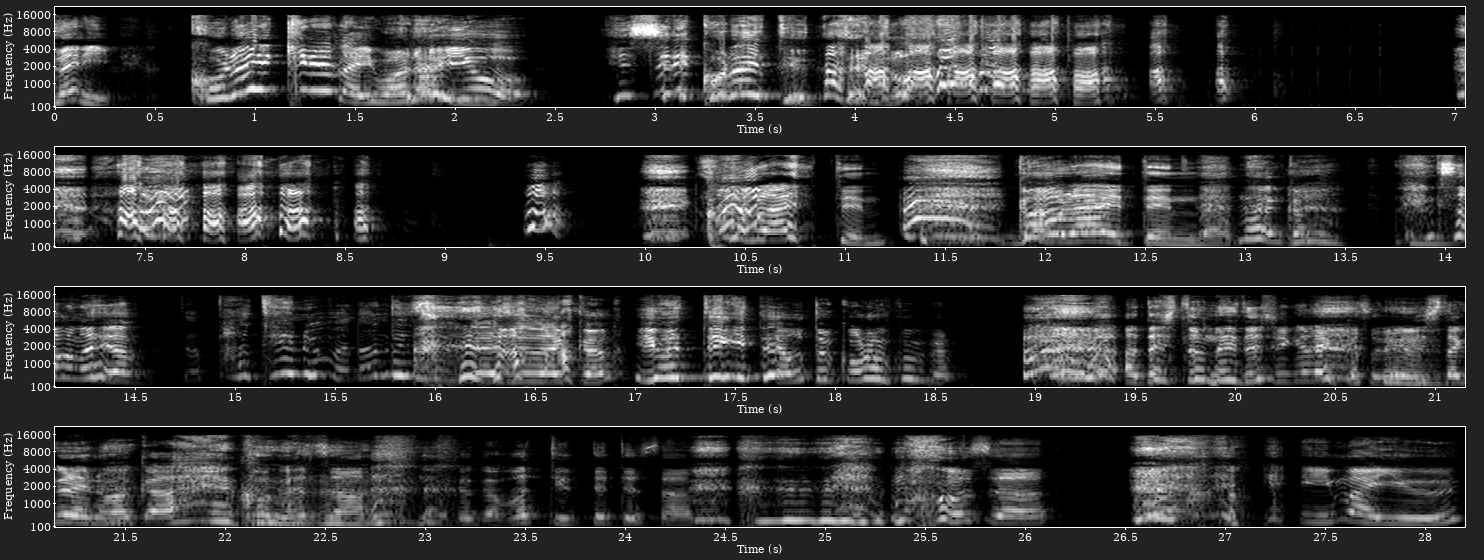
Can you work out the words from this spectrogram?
何？こらえきれない笑いを、必死にこらえて言ってんの？こらえてん。こらえてんだ。なんか、お客様の部屋、パーティールームなんですみたいな、なんか、言ってきて男の子が。私と同い年ぐらいかそれより下ぐらいの若い子がさ、なんか頑張って言っててさ。もうさ今言う？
